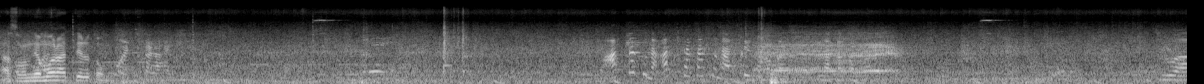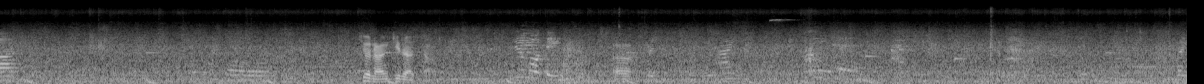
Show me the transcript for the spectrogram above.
遊んでもらってると思う。あったくな、あったかくなってるのが、中から。じゅわ今日何キロやった？十五点一。あはい。はい。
